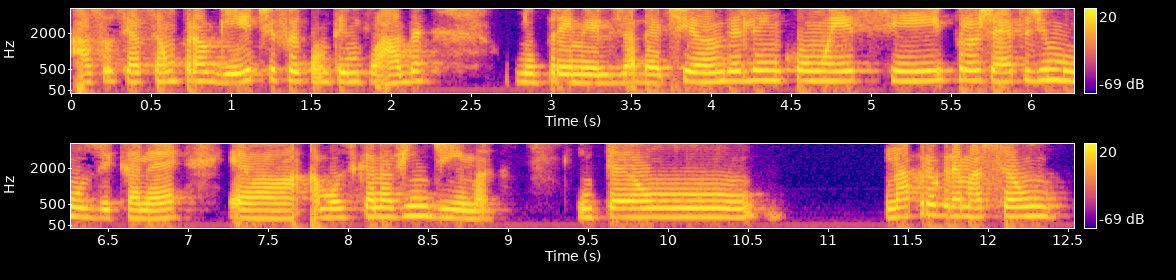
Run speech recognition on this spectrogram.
a Associação Proguete foi contemplada no prêmio Elizabeth Anderlin com esse projeto de música, né? É a, a música na Vindima. Então, na programação,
